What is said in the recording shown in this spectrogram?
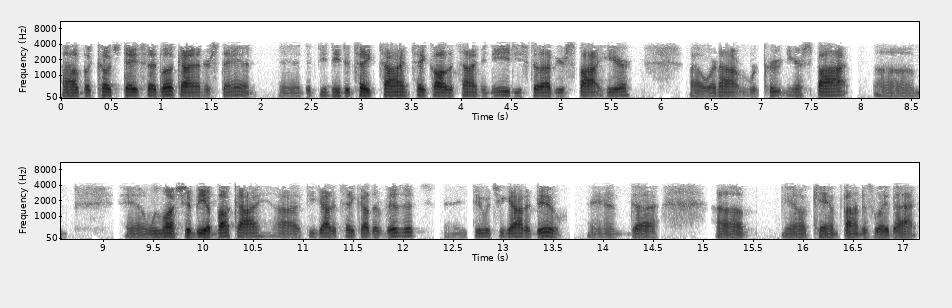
Uh, but Coach Day said, "Look, I understand, and if you need to take time, take all the time you need. You still have your spot here. Uh, we're not recruiting your spot, um, and we want you to be a Buckeye. Uh, if you got to take other visits, do what you got to do." And uh, um, you know, Cam found his way back.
